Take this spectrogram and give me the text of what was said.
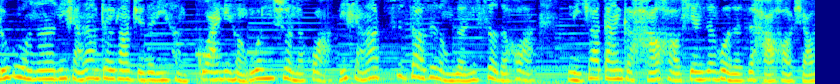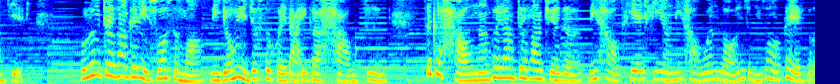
如果呢，你想让对方觉得你很乖，你很温顺的话，你想要制造这种人设的话，你就要当一个好好先生或者是好好小姐。无论对方跟你说什么，你永远就是回答一个好字。这个好呢，会让对方觉得你好贴心哦，你好温柔，你怎么这么配合？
